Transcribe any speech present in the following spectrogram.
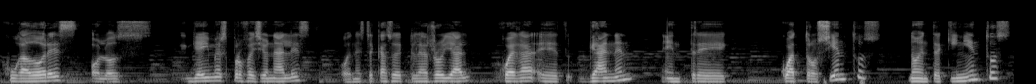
jugadores o los gamers profesionales, o en este caso de Clash Royale, juegan, eh, ganan entre 400, no, entre 500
